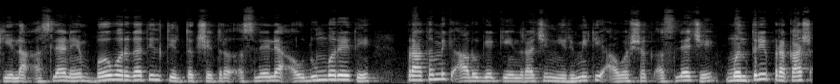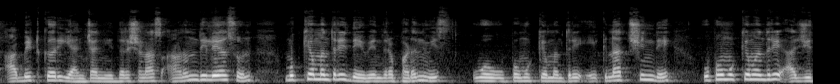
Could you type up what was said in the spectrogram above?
केला असल्याने ब वर्गातील तीर्थक्षेत्र असलेल्या औदुंबर येथे प्राथमिक आरोग्य केंद्राची निर्मिती आवश्यक असल्याचे मंत्री प्रकाश आंबेडकर यांच्या निदर्शनास आणून दिले असून मुख्यमंत्री देवेंद्र फडणवीस व उपमुख्यमंत्री एकनाथ शिंदे उपमुख्यमंत्री अजित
